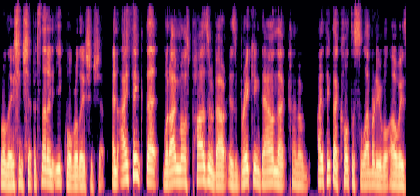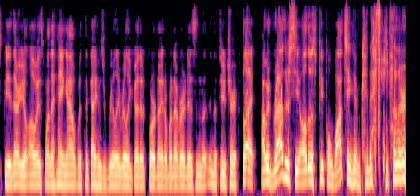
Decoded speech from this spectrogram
relationship. It's not an equal relationship. And I think that what I'm most positive about is breaking down that kind of I think that cult of celebrity will always be there. You'll always want to hang out with the guy who's really, really good at Fortnite or whatever it is in the in the future. But I would rather see all those people watching him connect together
